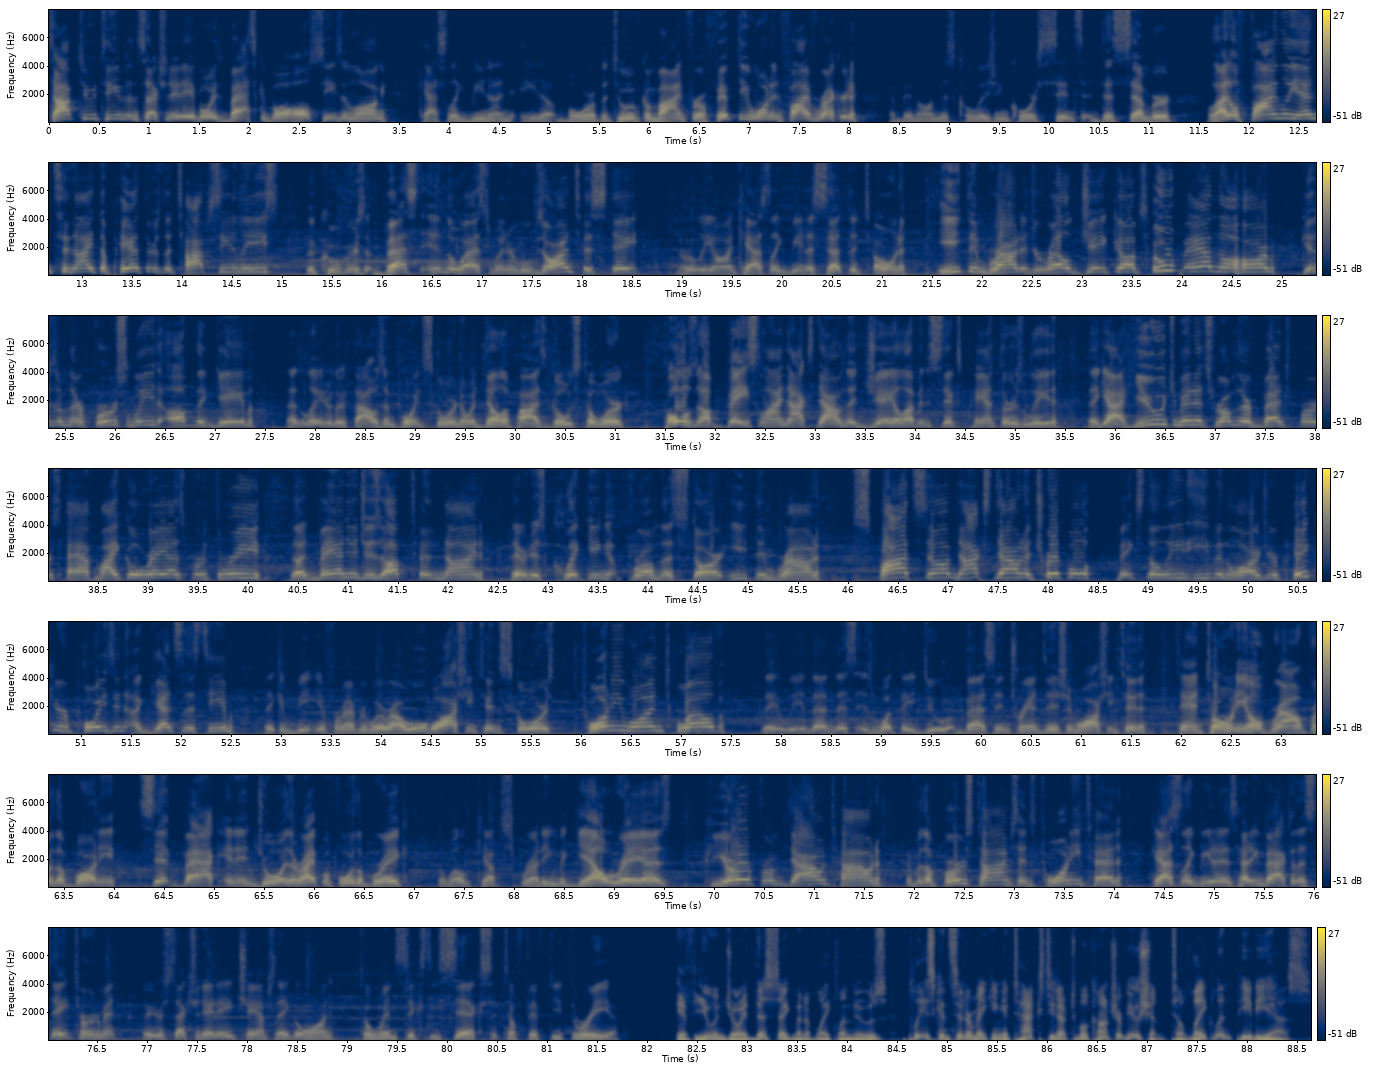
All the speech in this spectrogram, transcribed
Top two teams in Section 8A boys basketball all season long. Cass Lake Bena and Ada Borup. The two have combined for a 51-5 record. Have been on this collision course since December. Well, that'll finally end tonight. The Panthers, the top seed in the East. The Cougars, best in the West. Winner moves on to state. And early on, Cass Lake Bena set the tone. Ethan Brown and Jarrell Jacobs, hoop and the harm, gives them their first lead of the game. Then later, their 1,000-point scorer, Noah Delapaz, goes to work, pulls up baseline, knocks down the J. 11-6 Panthers lead. They got huge minutes from their bench first half. Michael Reyes for three. The advantage is up to nine. They're just clicking from the start. Ethan Brown spots up, knocks down a triple, makes the lead even larger. Pick your poison against this team. They can beat you from everywhere. Raul Washington scores 21-12. They lead then. This is what they do best in transition. Washington to Antonio Brown for the bunny. Sit back and enjoy. the right before the break. The well kept spreading. Miguel Reyes, pure from downtown. And for the first time since 2010, Cass Lake Bena is heading back to the state tournament. They're your Section 8A champs. They go on to win 66 to 53. If you enjoyed this segment of Lakeland News, please consider making a tax-deductible contribution to Lakeland PBS.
